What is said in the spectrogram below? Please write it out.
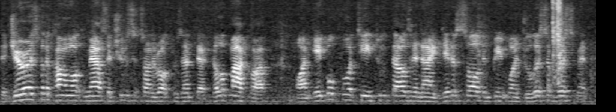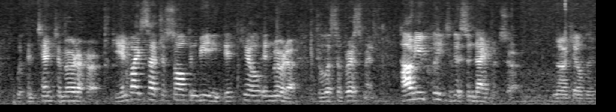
The jurors for the Commonwealth of Massachusetts on the oath present that Philip Markoff on April 14, 2009 did assault and beat one Julissa Brisman with intent to murder her, and by such assault and beating did kill and murder Julissa Brisman. How do you plead to this indictment, sir? Not guilty.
